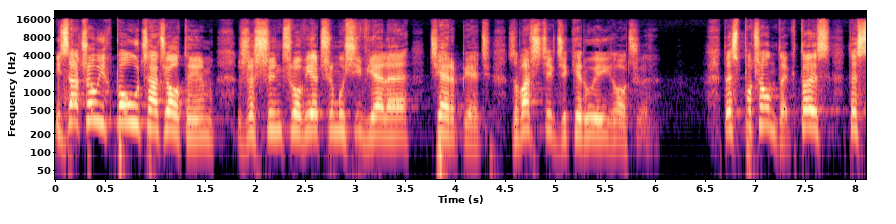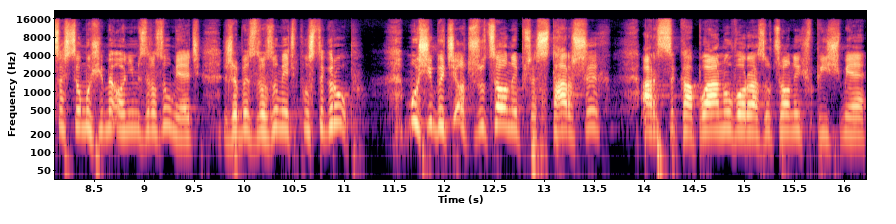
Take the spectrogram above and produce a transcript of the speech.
I zaczął ich pouczać o tym, że syn człowieczy musi wiele cierpieć. Zobaczcie, gdzie kieruje ich oczy. To jest początek, to jest, to jest coś, co musimy o nim zrozumieć, żeby zrozumieć pusty grób. Musi być odrzucony przez starszych, arcykapłanów oraz uczonych w piśmie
